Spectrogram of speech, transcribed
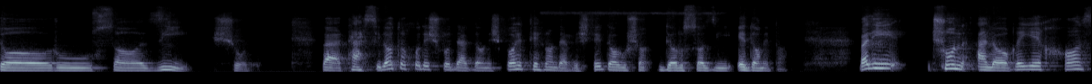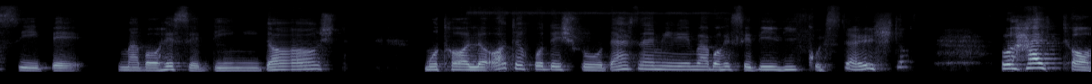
داروسازی شد و تحصیلات خودش رو در دانشگاه تهران در رشته داروسازی ادامه داد ولی چون علاقه خاصی به مباحث دینی داشت مطالعات خودش رو در زمینه مباحث دینی گسترش داد و حتی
